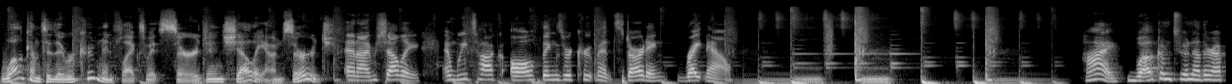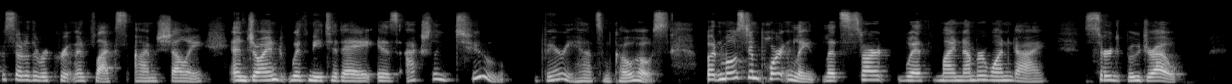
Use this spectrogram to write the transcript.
Welcome to the Recruitment Flex with Serge and Shelley. I'm Serge. And I'm Shelley. And we talk all things recruitment starting right now. Hi, welcome to another episode of the Recruitment Flex. I'm Shelley, and joined with me today is actually two very handsome co hosts. But most importantly, let's start with my number one guy, Serge Boudreau.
